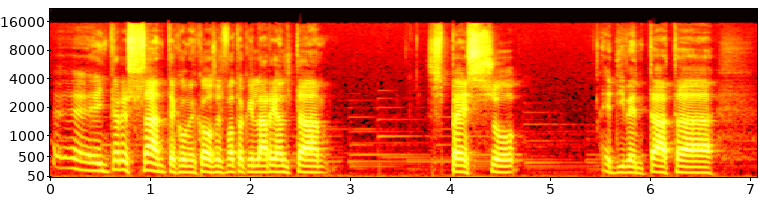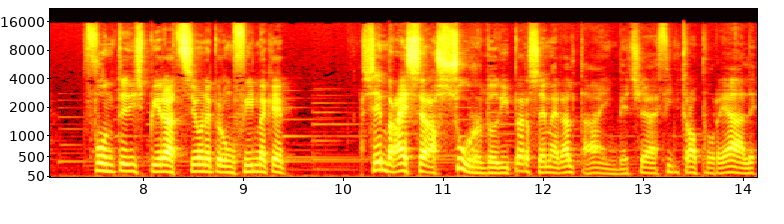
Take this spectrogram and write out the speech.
è interessante come cosa il fatto che la realtà spesso è diventata fonte di ispirazione per un film che sembra essere assurdo di per sé, ma in realtà invece è fin troppo reale.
